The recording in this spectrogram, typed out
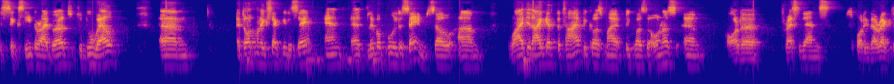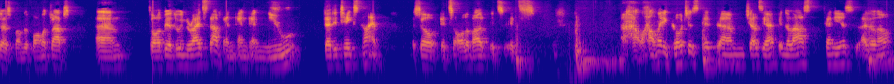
Succeed the right word to do well. Um, at Dortmund, exactly the same, and at Liverpool, the same. So um, why did I get the time? Because my because the owners um, or the presidents, sporting directors from the former clubs um, thought we are doing the right stuff and, and, and knew that it takes time. So it's all about it's it's how, how many coaches did um, Chelsea have in the last 10 years? I don't know,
